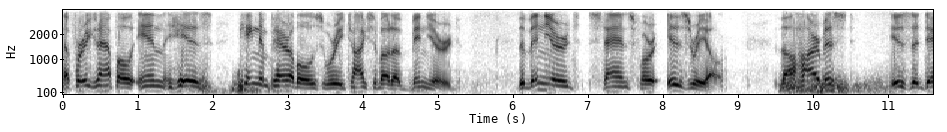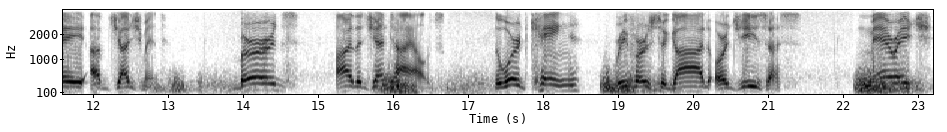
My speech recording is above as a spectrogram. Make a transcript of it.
Uh, for example, in his kingdom parables, where he talks about a vineyard, the vineyard stands for Israel. The harvest is the day of judgment. Birds are the Gentiles. The word king refers to God or Jesus. Marriage,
